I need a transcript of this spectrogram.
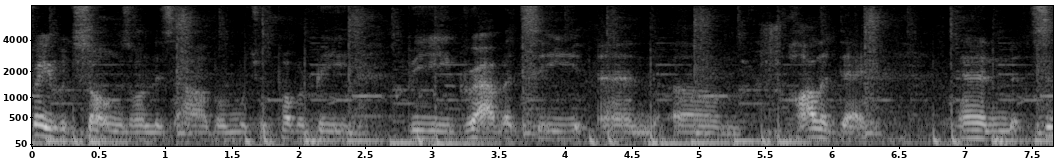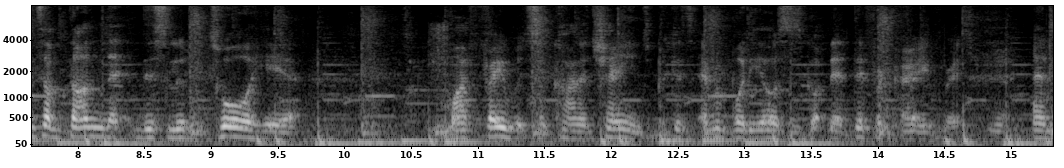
favorite songs on this album, which would probably be Gravity and um, Holiday. And since I've done th- this little tour here, my favorites have kind of changed because everybody else has got their different favorite. Yeah. And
